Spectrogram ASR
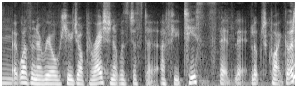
mm. it wasn't a real huge operation. It was just a, a few tests that, that, looked quite good.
